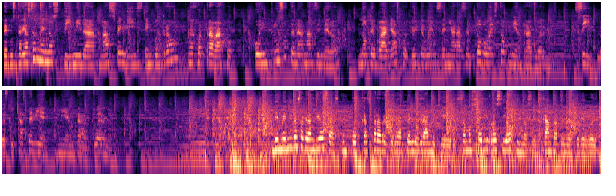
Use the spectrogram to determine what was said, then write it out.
¿Te gustaría ser menos tímida, más feliz, encontrar un mejor trabajo o incluso tener más dinero? No te vayas porque hoy te voy a enseñar a hacer todo esto mientras duermes. Sí, lo escuchaste bien, mientras duermes. Bienvenidas a Grandiosas, un podcast para recordarte lo grande que eres. Somos Fer y Rocío y nos encanta tenerte de vuelta.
